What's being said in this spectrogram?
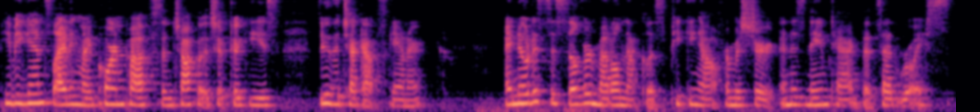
He began sliding my corn puffs and chocolate chip cookies through the checkout scanner. I noticed a silver metal necklace peeking out from his shirt and his name tag that said Royce.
